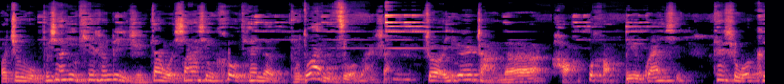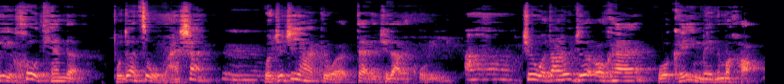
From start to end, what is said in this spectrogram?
啊，就我不相信天生丽质，但我相信后天的不断的自我完善。说一个人长得好不好没有关系，但是我可以后天的不断自我完善。嗯我觉得这句话给我带来巨大的鼓励。哦就是我当时觉得，OK，我可以没那么好，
